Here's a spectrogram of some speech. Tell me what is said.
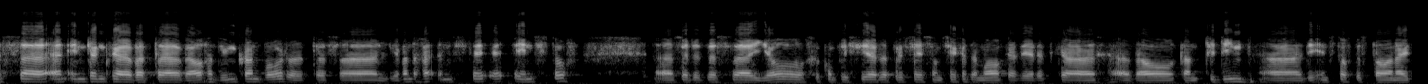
is 'n uh, inenting uh, wat uh, wel gedoen kan word. Dit is 'n uh, lewendige instof. Uh, so dit is 'n uh, heel gekompliseerde proses om seker te maak dat dit uh, wel kan toedien. Uh, die instof bestaan uit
